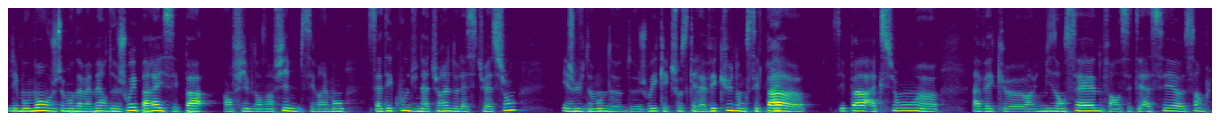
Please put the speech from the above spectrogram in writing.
les moments où je demande à ma mère de jouer, pareil, c'est pas un film dans un film, c'est vraiment, ça découle du naturel de la situation. Et je lui demande de, jouer quelque chose qu'elle a vécu, donc c'est pas, euh, C'est pas action euh, avec euh, une mise en scène. Enfin, c'était assez simple.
